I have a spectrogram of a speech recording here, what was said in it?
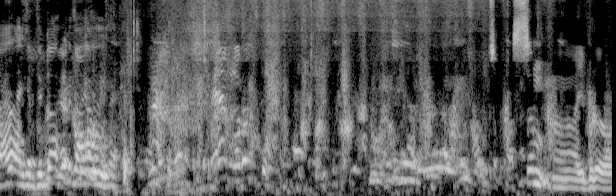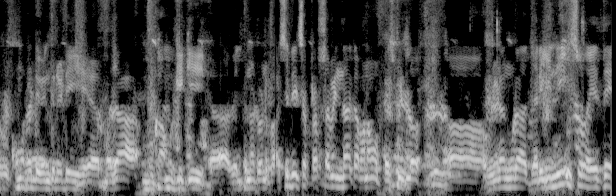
నాయనా? ఇంకేం. సో ప్రస్తుతం ఇప్పుడు కోమటిరెడ్డి వెంకరెడ్డి ప్రజా ముఖాముఖికి వెళ్తున్నటువంటి పరిస్థితి. సో ప్రస్తుతం ఇందాక మనం ప్రెస్ మీట్లో వినడం కూడా జరిగింది. సో అయితే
